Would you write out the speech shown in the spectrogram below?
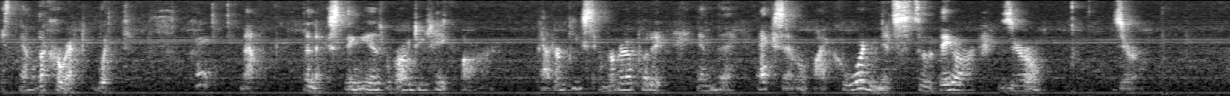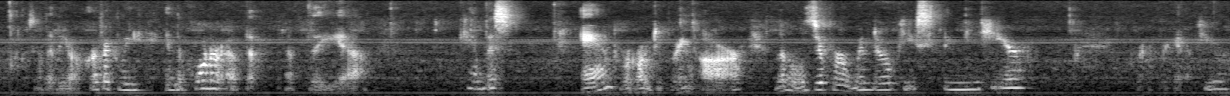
It's now the correct width. Okay, now the next thing is we're going to take our pattern piece and we're going to put it in the X and Y coordinates so that they are 0, 0. So that they are perfectly in the corner of the, of the uh, canvas. And we're going to bring our little zipper window piece thingy here. We're going to bring it up here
